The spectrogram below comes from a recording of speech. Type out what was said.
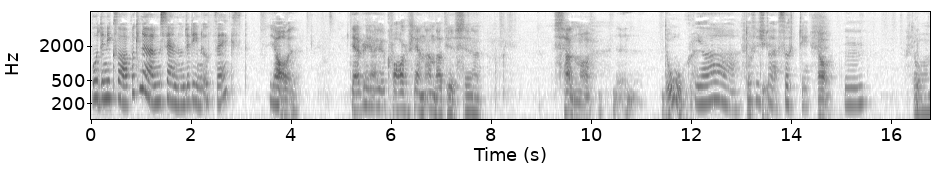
Bodde ni kvar på Knölen sen under din uppväxt? Ja, där blev jag ju kvar sen ända tills eh, Salma eh, dog. Ja, då 40. förstår jag. 40. Ja, Mm. Då,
